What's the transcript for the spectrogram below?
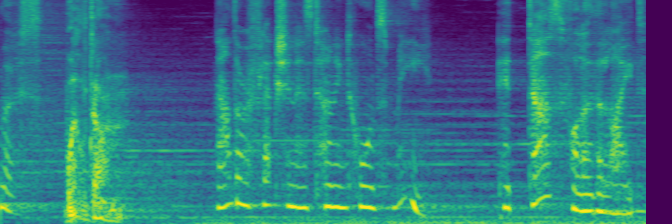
Lumos, Well done. now the reflection is turning towards me. It does follow the light.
